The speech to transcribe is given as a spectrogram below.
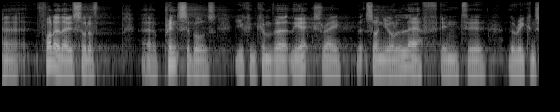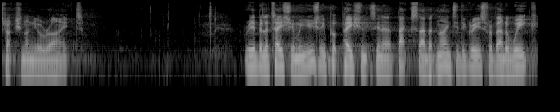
uh, follow those sort of uh, principles, you can convert the x ray that's on your left into the reconstruction on your right. Rehabilitation, we usually put patients in a back slab at 90 degrees for about a week.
